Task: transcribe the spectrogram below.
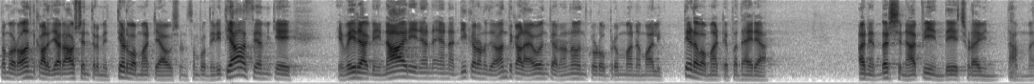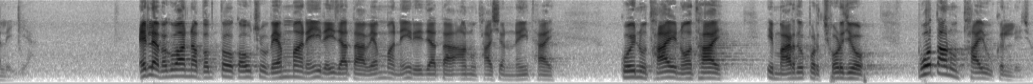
તમારો અંતકાળ જ્યારે આવશે ત્યારે અમે તેડવા માટે આવશું સંપૂર્ણ ઇતિહાસ એમ કે એ વૈરાગની નારી એના દીકરાનો જે અંતકાળ આવ્યો ત્યારે અનંત કરોડો બ્રહ્માના માલિક તેડવા માટે પધાર્યા. અને દર્શન આપીને દેહ છોડાવીને ધામમાં લઈ ગયા. એટલે ભગવાનના ભક્તો કહું છું, વહેમમાં નહીં રહી જતા, વહેમમાં નહીં રહી જતા. આનું થાશન નહીં થાય. કોઈનું થાય, ન થાય. એ માર્ગ ઉપર છોડજો, પોતાનું થાયું કરી લેજો.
